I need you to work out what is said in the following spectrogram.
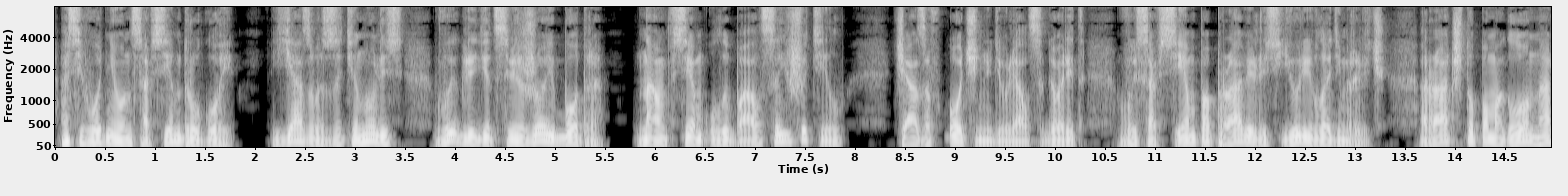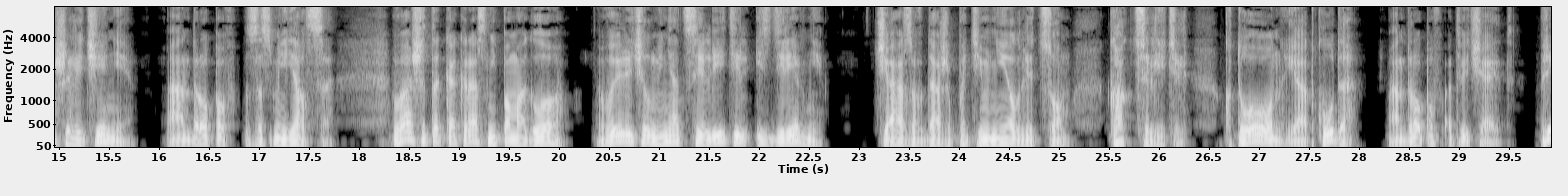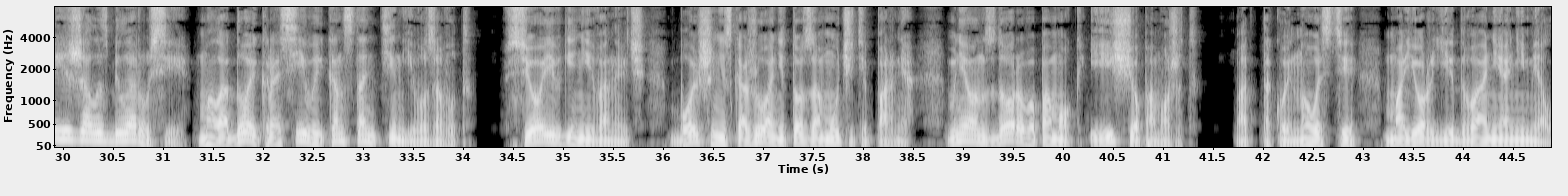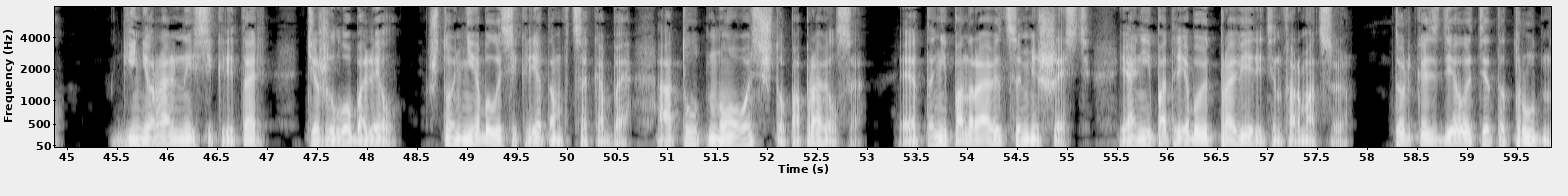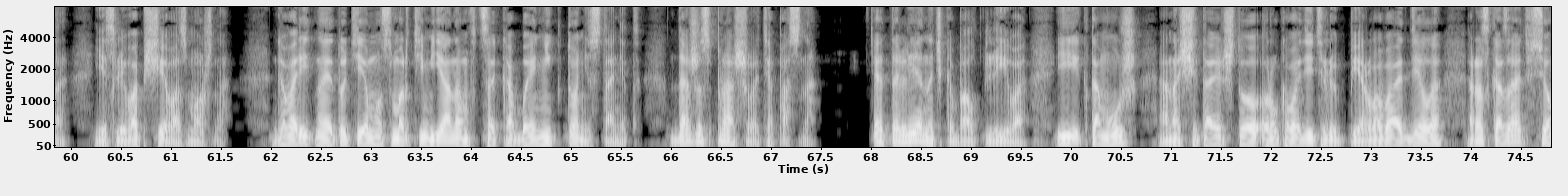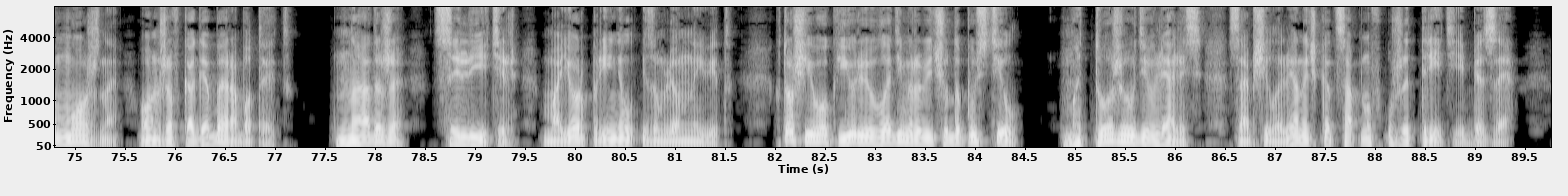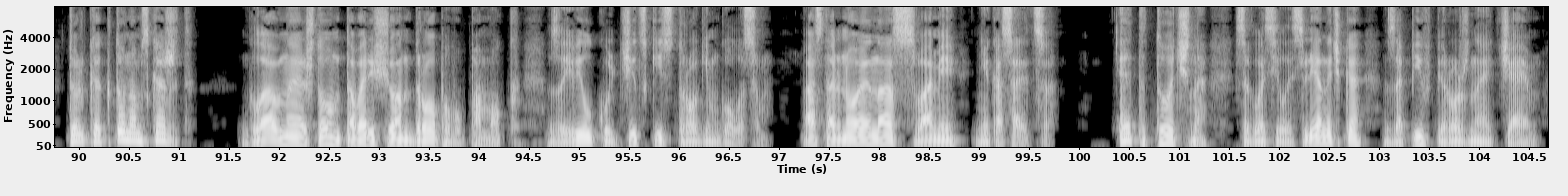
«А сегодня он совсем другой. Язвы затянулись, выглядит свежо и бодро. Нам всем улыбался и шутил. Чазов очень удивлялся, говорит, «Вы совсем поправились, Юрий Владимирович. Рад, что помогло наше лечение». А Андропов засмеялся. «Ваше-то как раз не помогло. Вылечил меня целитель из деревни». Чазов даже потемнел лицом. «Как целитель? Кто он и откуда?» Андропов отвечает. Приезжал из Белоруссии. Молодой, красивый, Константин его зовут. «Все, Евгений Иванович, больше не скажу, а не то замучите парня. Мне он здорово помог и еще поможет». От такой новости майор едва не онемел. Генеральный секретарь тяжело болел, что не было секретом в ЦКБ. А тут новость, что поправился. Это не понравится Ми-6, и они потребуют проверить информацию. Только сделать это трудно, если вообще возможно. Говорить на эту тему с Мартемьяном в ЦКБ никто не станет. Даже спрашивать опасно. Это Леночка болтлива, и, к тому же, она считает, что руководителю первого отдела рассказать все можно, он же в КГБ работает. Надо же, целитель, майор принял изумленный вид. Кто ж его к Юрию Владимировичу допустил? «Мы тоже удивлялись», — сообщила Леночка, цапнув уже третье безе. «Только кто нам скажет?» «Главное, что он товарищу Андропову помог», — заявил Кульчицкий строгим голосом. «Остальное нас с вами не касается». «Это точно», — согласилась Леночка, запив пирожное чаем.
